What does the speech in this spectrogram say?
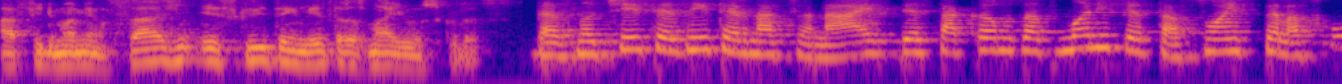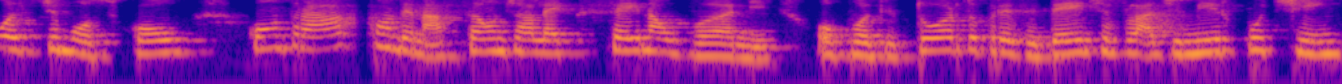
afirma a mensagem escrita em letras maiúsculas. Das notícias internacionais, destacamos as manifestações pelas ruas de Moscou contra a condenação de Alexei Navalny, opositor do presidente Vladimir Putin.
